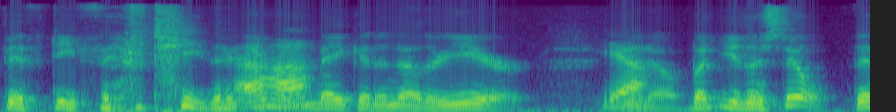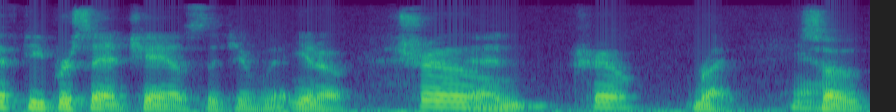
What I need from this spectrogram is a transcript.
50-50 that you're Uh-huh. going to make it another year. Yeah. You know, but there's still 50% chance that you, you know, True. and True. Right. Yeah. So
